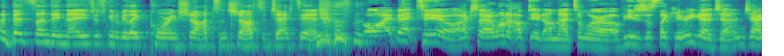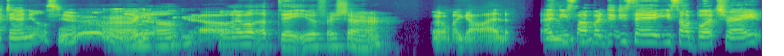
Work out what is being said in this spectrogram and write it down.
I bet Sunday night he's just gonna be like pouring shots and shots of Jack Daniels. Oh, I bet too. Actually, I want to update on that tomorrow. If he's just like, here you go, Jen, Jack Daniels. Yeah, I will. Well. I will update you for sure. Oh my god. And you saw, but did you say you saw Butch, right?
